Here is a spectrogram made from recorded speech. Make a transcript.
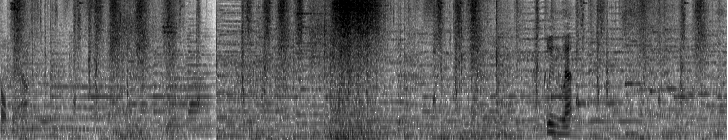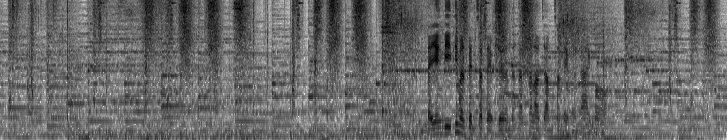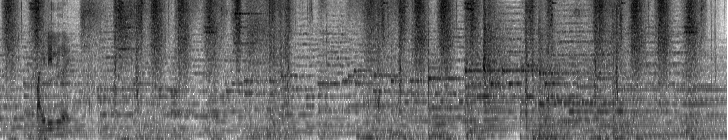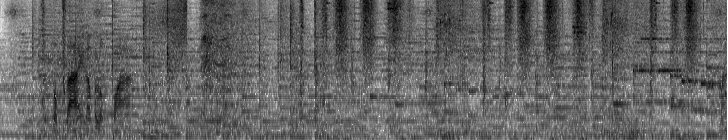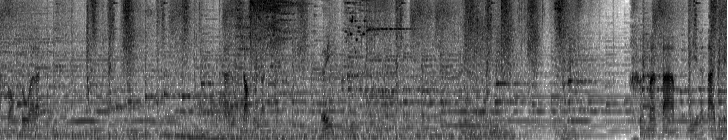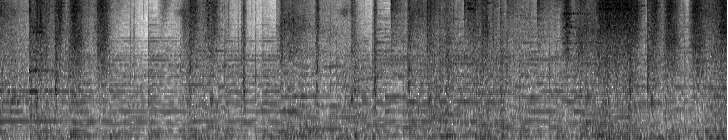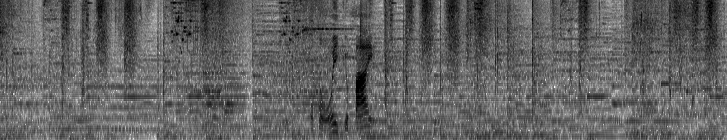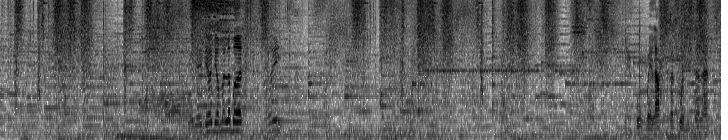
ตบแล้วครึ่งละ แต่ยังดีที่มันเป็นสเต็ปเดิมนะครับ ถ้าเราจำสเต็ปมันได้ก็ ไปเรื่อยๆมันตบซ้ายเราก็หลบขวา ตัวแล้วฆ่าลูกด็อกมันก่อน เฮ้ยมาสามดีแล้วตายไปหนึ่ง กือบตายเดี๋ยวเดี๋ยวเดี๋ยวมันระเบิด เฮ้ย เนี่ยพุ่งไปรับกระสุนซะงั้น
